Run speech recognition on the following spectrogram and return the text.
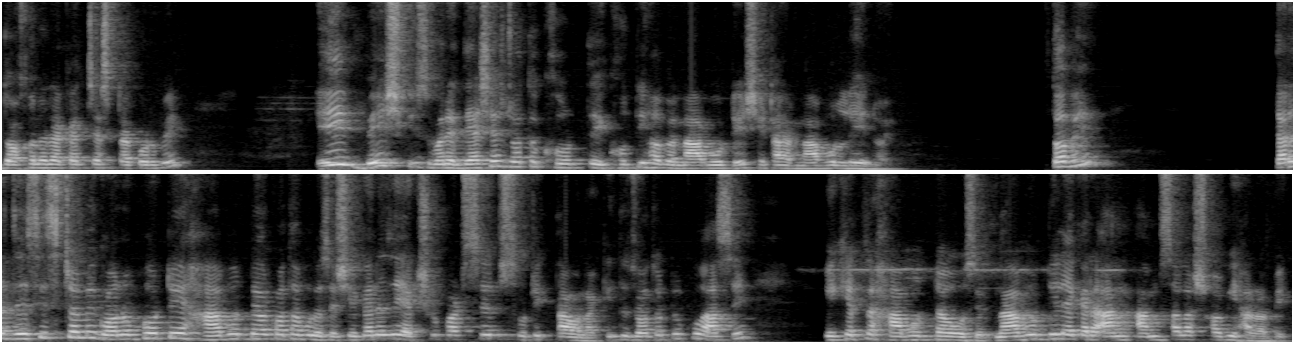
দখলে রাখার চেষ্টা করবে। এই বেশ কিছু মানে দেশের যত ক্ষতি ক্ষতি হবে না ভোটে সেটা না বললেই নয়। তবে তারা যে সিস্টেমে গণভোটে হা ভোট দেওয়ার কথা বলেছে, সেখানে যে একশো পার্সেন্ট সঠিক তাও না। কিন্তু যতটুকু আছে, এক্ষেত্রে হা ভোট দেওয়া উচিত। না ভোট দিলে একেবারে আম- আমসালা সবই হারাবে।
